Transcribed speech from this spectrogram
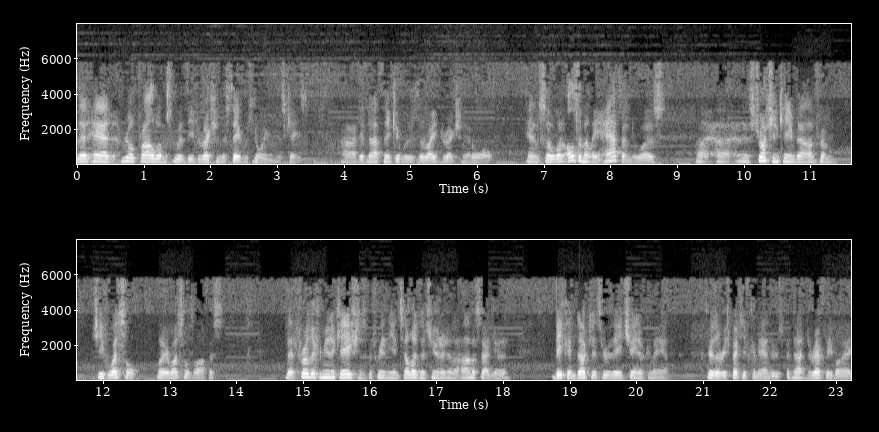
that had real problems with the direction the state was going in this case. Uh, did not think it was the right direction at all. And so what ultimately happened was uh, uh, an instruction came down from Chief Wetzel, Larry Wetzel's office, that further communications between the intelligence unit and the homicide unit be conducted through the chain of command, through their respective commanders, but not directly by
